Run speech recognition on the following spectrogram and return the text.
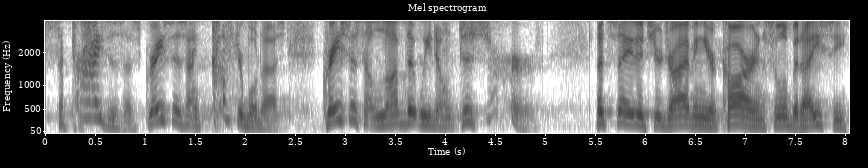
surprises us. Grace is uncomfortable to us. Grace is a love that we don't deserve. Let's say that you're driving your car and it's a little bit icy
